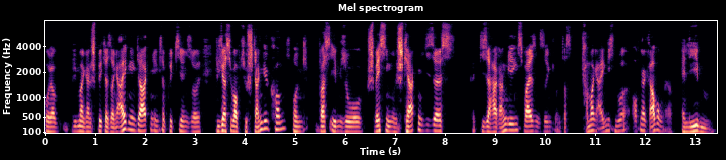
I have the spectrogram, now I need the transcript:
oder wie man dann später seine eigenen Daten interpretieren soll, wie das überhaupt zustande kommt und was eben so Schwächen und Stärken dieses, dieser Herangehensweisen sind. Und das kann man eigentlich nur auf einer Grabung erleben.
